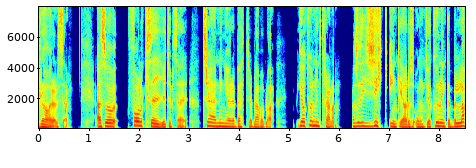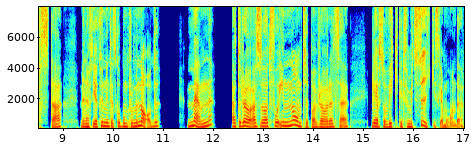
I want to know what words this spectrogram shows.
rörelse. Alltså folk säger ju typ så här, träning gör det bättre bla bla bla. Jag kunde inte träna. Alltså det gick inte, jag hade så ont. Jag kunde inte belasta mina höfter. Jag kunde inte ens gå på en promenad. Men att, rö- alltså att få in någon typ av rörelse blev så viktigt för mitt psykiska mående.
